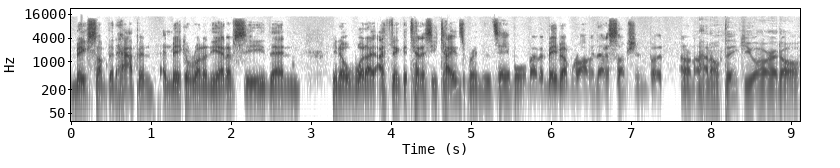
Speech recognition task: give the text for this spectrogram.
make something happen and make a run in the NFC than, you know, what I, I think the Tennessee Titans bring to the table. I mean, maybe I'm wrong in that assumption, but I don't know. I don't think you are at all.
